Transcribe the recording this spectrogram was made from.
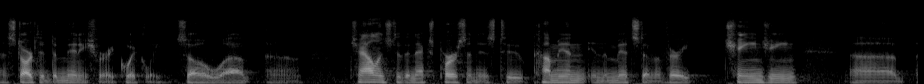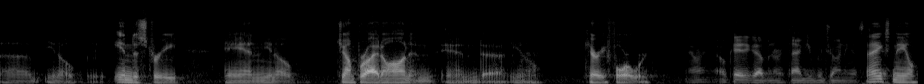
uh, start to diminish very quickly. So, uh, uh, challenge to the next person is to come in in the midst of a very changing, uh, uh, you know, industry, and you know, jump right on and and uh, you know, carry forward. Okay, Governor, thank you for joining us. Thanks, Neil.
